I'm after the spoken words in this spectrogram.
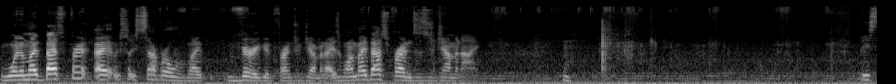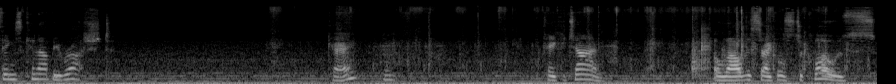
One of my best friends, actually several of my very good friends are Geminis. One of my best friends is a Gemini. These things cannot be rushed. Okay? Take your time. Allow the cycles to close.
